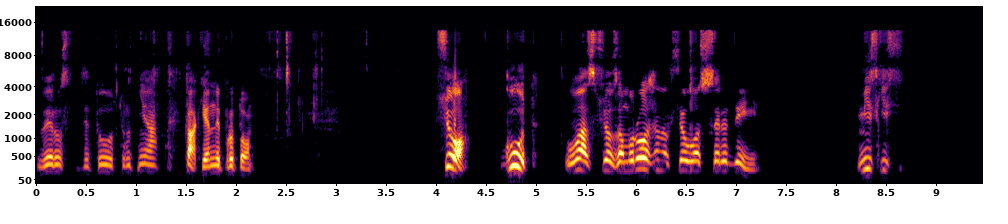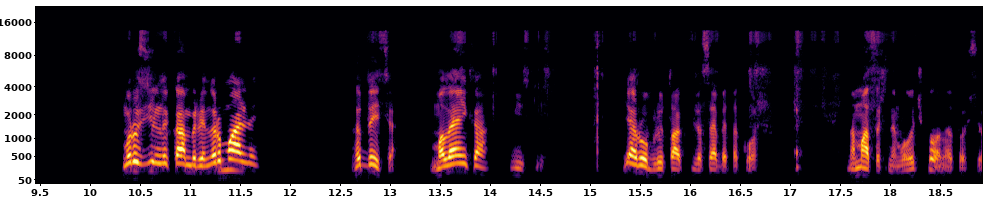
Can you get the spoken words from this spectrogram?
виростити того трутня. Так, я не про то. Все, гуд. У вас все заморожено, все у вас всередині. Міськість морозильної камери нормальний. Годиться. Маленька міськість. Я роблю так для себе також. На маточне молочко, на то все.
